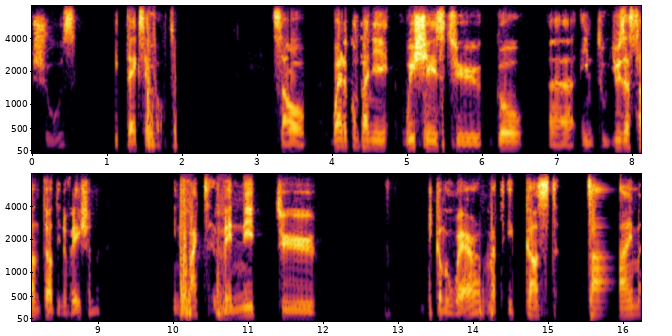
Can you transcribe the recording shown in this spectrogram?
shoes, it takes effort. So when a company wishes to go uh, into user-centered innovation, in fact, they need to become aware that it costs time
